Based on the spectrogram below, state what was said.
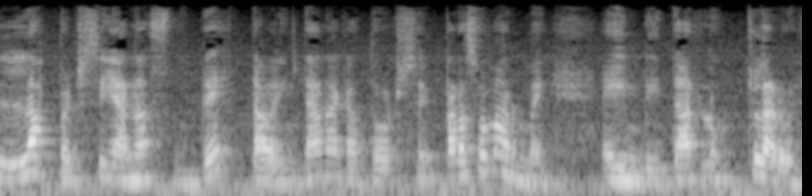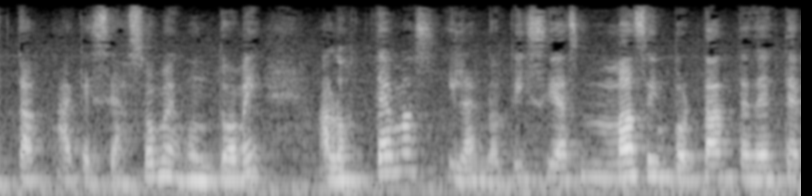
las persianas de esta ventana 14 para asomarme e invitarlos, claro está, a que se asomen junto a mí a los temas y las noticias más importantes de este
